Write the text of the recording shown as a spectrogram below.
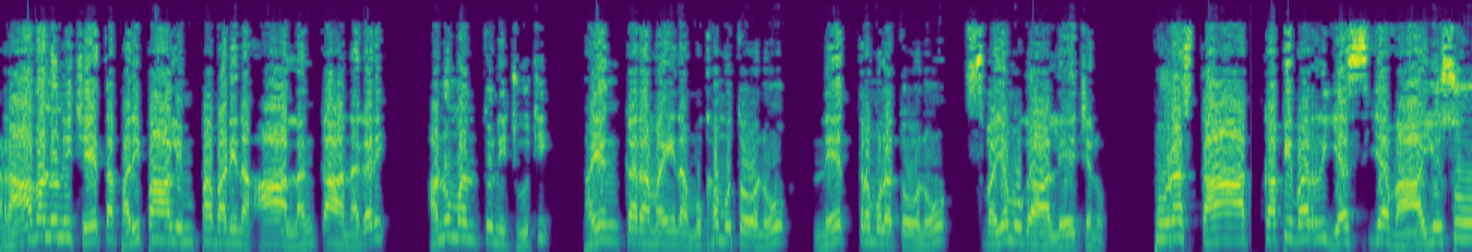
రావణుని చేత పరిపాలింపబడిన ఆ లంకా నగరి హనుమంతుని చూచి భయంకరమైన ముఖముతోనూ నేత్రములతోనూ స్వయముగా లేచెను. పురస్తాత్ కపివర్యస్య వాయుసూనోరతిష్టత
